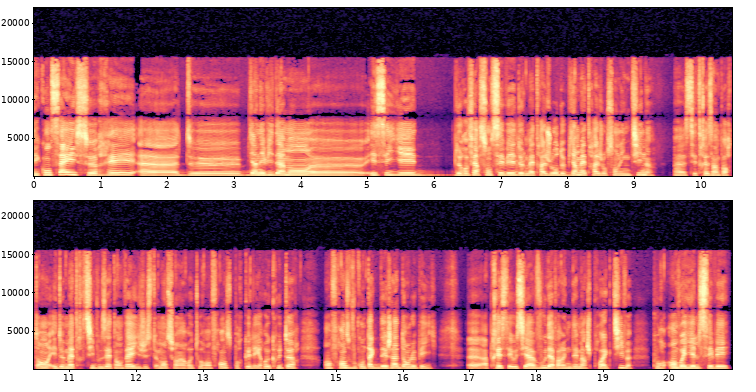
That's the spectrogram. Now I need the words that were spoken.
Les conseils seraient euh, de, bien évidemment, euh, essayer de refaire son CV, de le mettre à jour, de bien mettre à jour son LinkedIn. Euh, c'est très important. Et de mettre, si vous êtes en veille, justement, sur un retour en France pour que les recruteurs en France vous contactent déjà dans le pays. après, c'est aussi à vous d'avoir une démarche proactive pour envoyer le CV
